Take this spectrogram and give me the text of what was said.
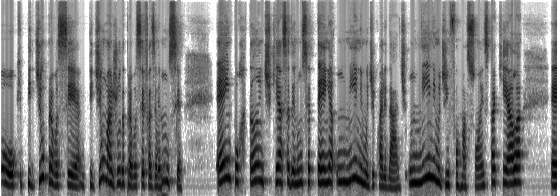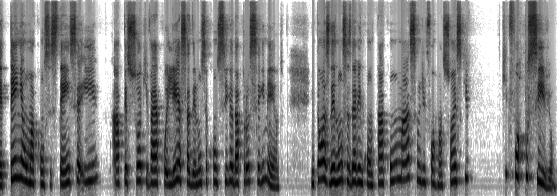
ou que pediu para você, pediu uma ajuda para você fazer uma denúncia, é importante que essa denúncia tenha um mínimo de qualidade, um mínimo de informações para que ela é, tenha uma consistência e a pessoa que vai acolher essa denúncia consiga dar prosseguimento. Então, as denúncias devem contar com o máximo de informações que, que for possível.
